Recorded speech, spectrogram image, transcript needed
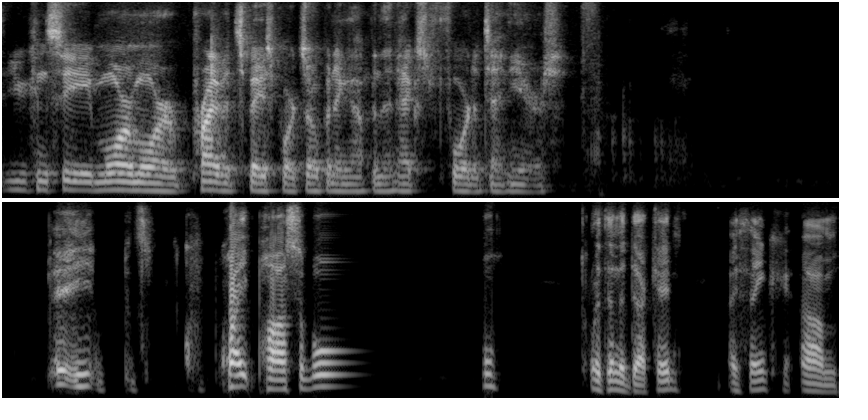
you can see more and more private spaceports opening up in the next four to ten years? It's quite possible within the decade, I think. Um,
